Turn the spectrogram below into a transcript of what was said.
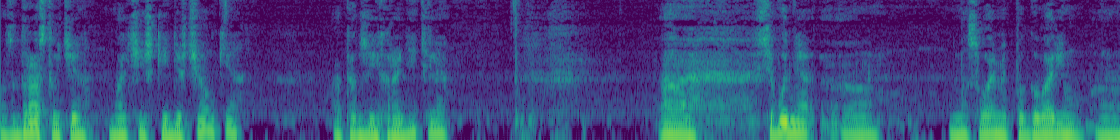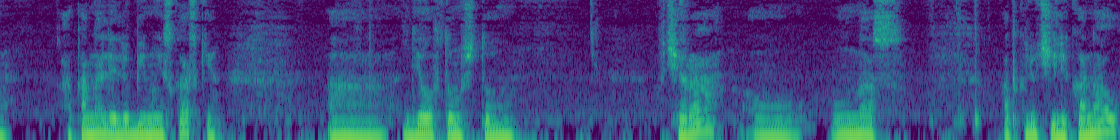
Здравствуйте, мальчишки и девчонки, а также их родители. А, сегодня э, мы с вами поговорим э, о канале «Любимые сказки». А, дело в том, что вчера у нас отключили канал.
